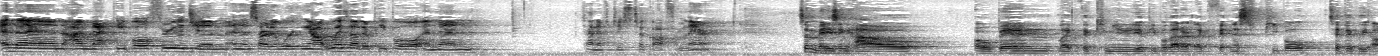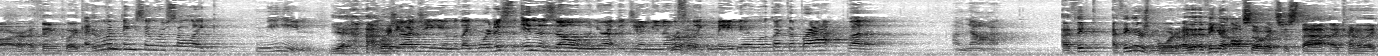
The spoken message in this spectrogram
And then I met people through the gym and then started working out with other people, and then kind of just took off from there. It's amazing how open like the community of people that are like fitness people typically are. I think like Everyone thinks that we're so like mean. yeah, and like judgy and like we're just in the zone when you're at the gym, you know. So like maybe I look like a brat, but I'm not. I think I think there's more. To, I, I think also it's just that I kind of like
